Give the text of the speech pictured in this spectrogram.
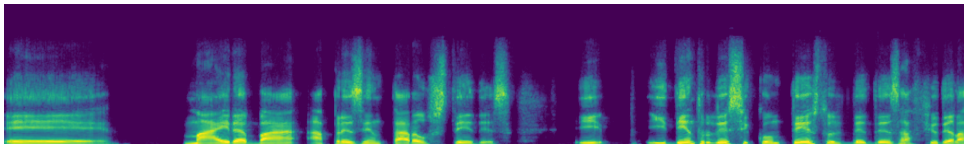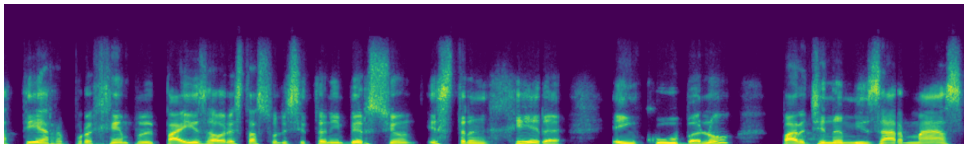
eh, Mayra vai apresentar a vocês. E, e dentro desse contexto de desafio da terra, por exemplo, o país agora está solicitando inversão estrangeira em Cuba, não? Para dinamizar mais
